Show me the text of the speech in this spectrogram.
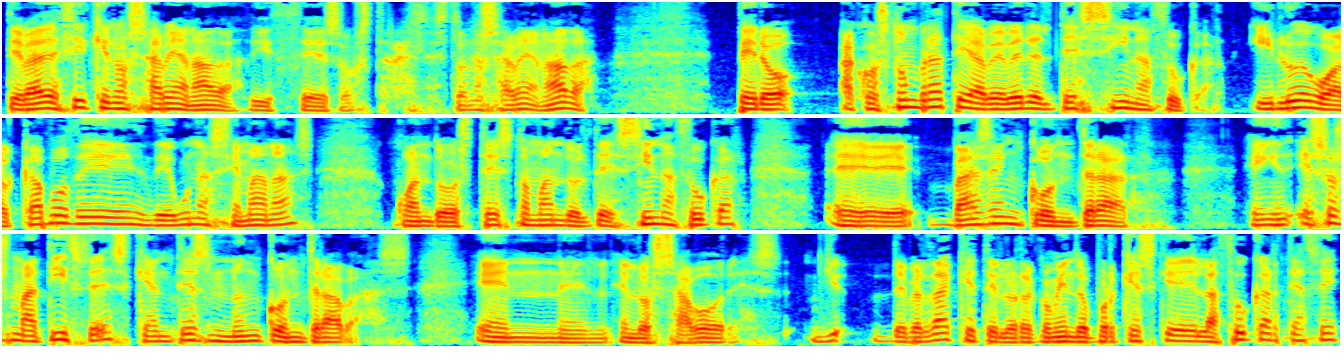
te va a decir que no sabe a nada. Dices, ostras, esto no sabe a nada. Pero acostúmbrate a beber el té sin azúcar. Y luego, al cabo de, unas semanas, cuando estés tomando el té sin azúcar, vas a encontrar esos matices que antes no encontrabas en, los sabores. de verdad que te lo recomiendo porque es que el azúcar te hace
